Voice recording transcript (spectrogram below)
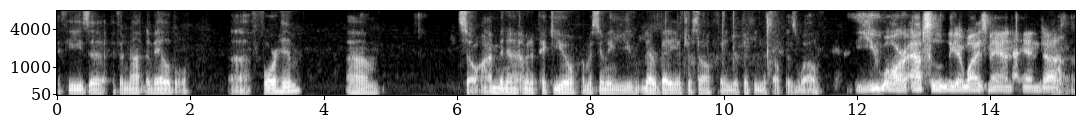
if he's uh, if they're not available uh, for him. Um, so I'm gonna I'm gonna pick you. I'm assuming you've never bet against yourself and you're picking yourself as well. You are absolutely a wise man, and uh, Uh,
